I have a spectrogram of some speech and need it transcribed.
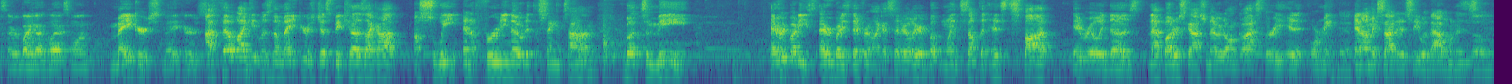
So everybody got glass one. Makers. Makers. I felt like it was the makers just because I got a sweet and a fruity note at the same time. But to me, everybody's everybody's different, like I said earlier. But when something hits the spot, it really does. That butterscotch note on glass three hit it for me, Yeah. and I'm excited to see what that one is. so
